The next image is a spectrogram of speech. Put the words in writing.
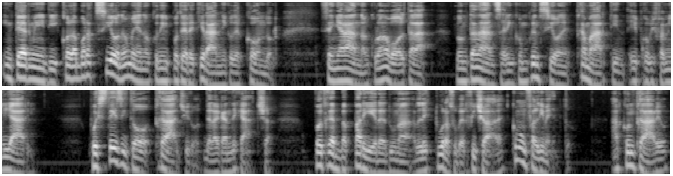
in termini di collaborazione o meno con il potere tirannico del Condor, segnalando ancora una volta la lontananza e l'incomprensione tra Martin e i propri familiari. Quest'esito tragico della grande caccia potrebbe apparire ad una lettura superficiale come un fallimento. Al contrario,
